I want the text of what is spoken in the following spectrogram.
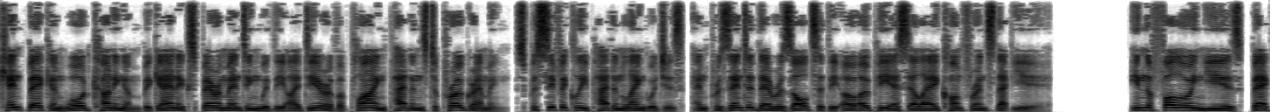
Kent Beck and Ward Cunningham began experimenting with the idea of applying patterns to programming, specifically pattern languages, and presented their results at the OOPSLA conference that year. In the following years, Beck,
